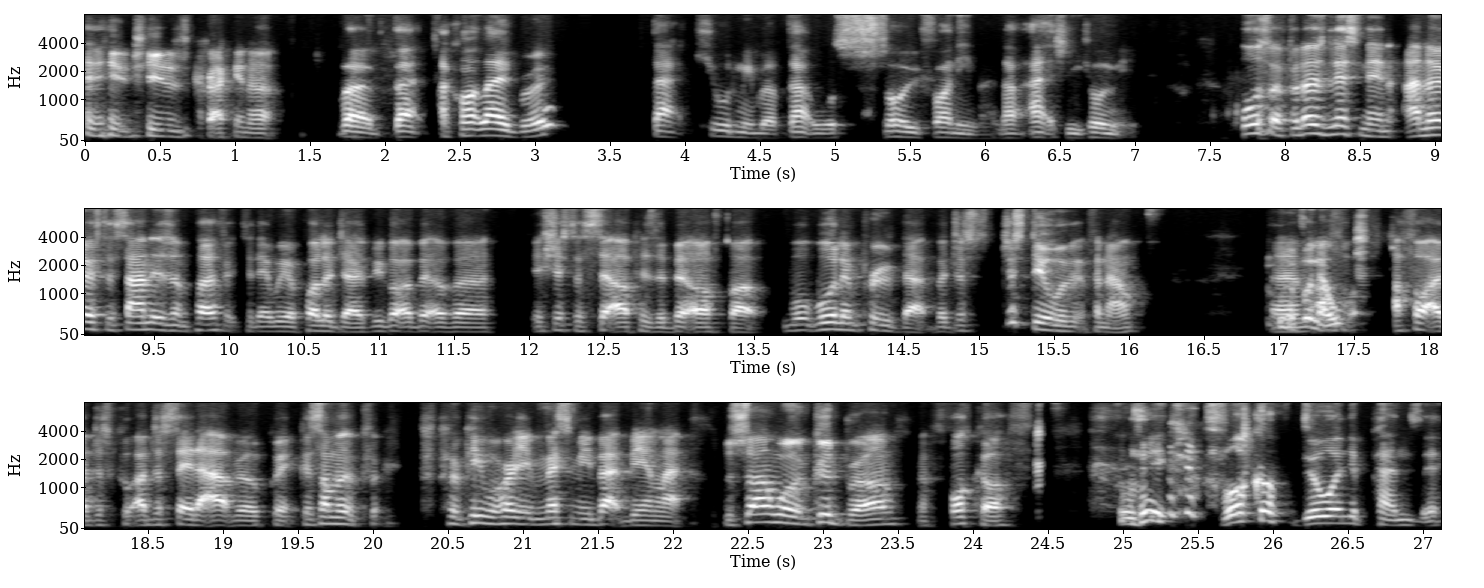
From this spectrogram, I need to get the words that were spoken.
and he was cracking up. But that I can't lie, bro. That killed me, bro. That was so funny, man. That actually killed me. Also, for those listening, I know if the sound isn't perfect today, we apologize. We got a bit of a. It's just the setup is a bit off, but we'll, we'll improve that. But just just deal with it for now. Um, I, thought, I, thought I'd just I'd just say that out real quick because some of the for people already messing me back, being like, "The song wasn't good, bro. Fuck off." Fuck off. Do on your pansy.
